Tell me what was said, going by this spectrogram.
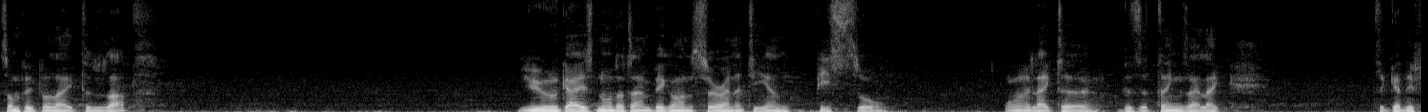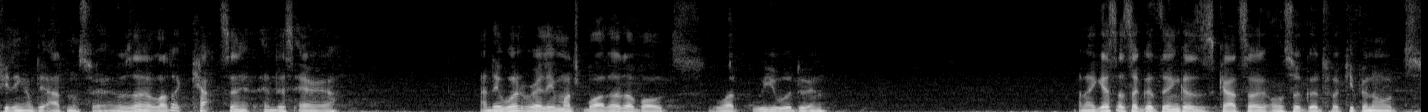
Some people like to do that. you guys know that I'm big on serenity and peace so when I like to visit things I like to get the feeling of the atmosphere. There's a lot of cats in, in this area and they weren't really much bothered about what we were doing. And I guess that's a good thing because cats are also good for keeping out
